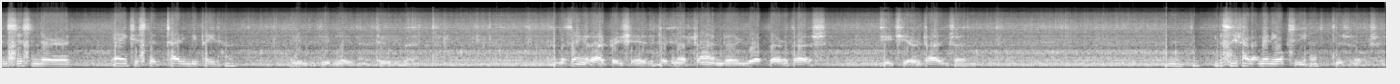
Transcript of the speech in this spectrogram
insistent or anxious that tithing be paid, huh? You, you believe in it too, you bet. And the thing that I appreciated, he took enough time to go up there with us each year tithing season. This is you're talking about Manny Oak City, huh? This is Oak City.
